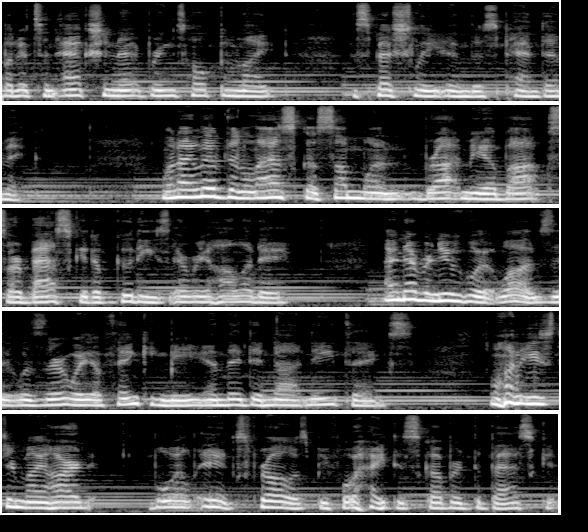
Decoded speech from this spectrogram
but it's an action that brings hope and light, especially in this pandemic. When I lived in Alaska, someone brought me a box or basket of goodies every holiday. I never knew who it was. It was their way of thanking me, and they did not need thanks. One Easter, my hard boiled eggs froze before I discovered the basket.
